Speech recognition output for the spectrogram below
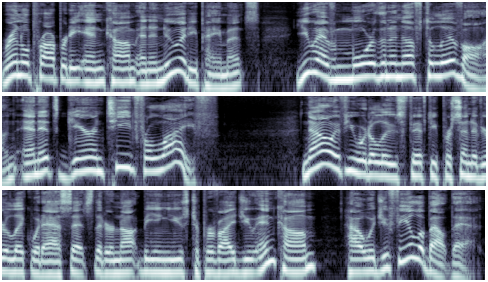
rental property income, and annuity payments, you have more than enough to live on, and it's guaranteed for life. Now, if you were to lose 50% of your liquid assets that are not being used to provide you income, how would you feel about that?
